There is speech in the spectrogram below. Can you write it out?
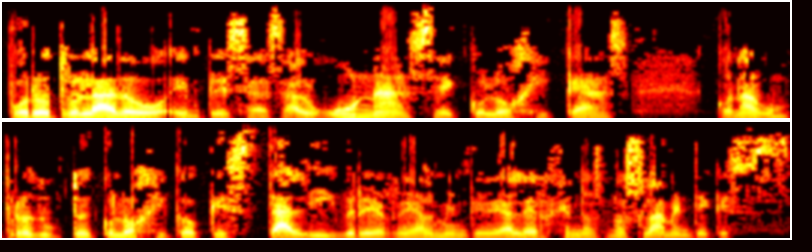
por otro lado, empresas, algunas ecológicas, con algún producto ecológico que está libre realmente de alérgenos, no solamente que es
